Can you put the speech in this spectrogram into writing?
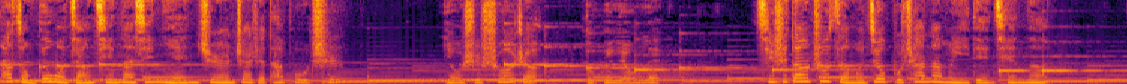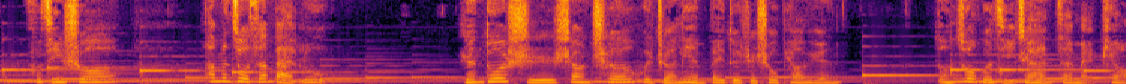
他总跟我讲起那些年居然拽着他不吃，有时说着都会流泪。其实当初怎么就不差那么一点钱呢？父亲说，他们坐三百路，人多时上车会转脸背对着售票员，等坐过几站再买票。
